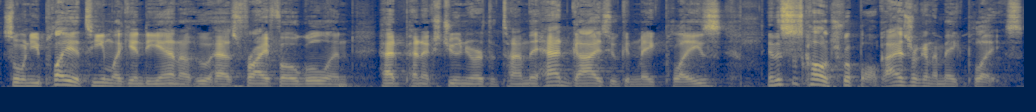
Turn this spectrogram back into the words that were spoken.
So when you play a team like Indiana, who has Fryfogle and had Penix Jr. at the time, they had guys who can make plays. And this is college football; guys are going to make plays.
